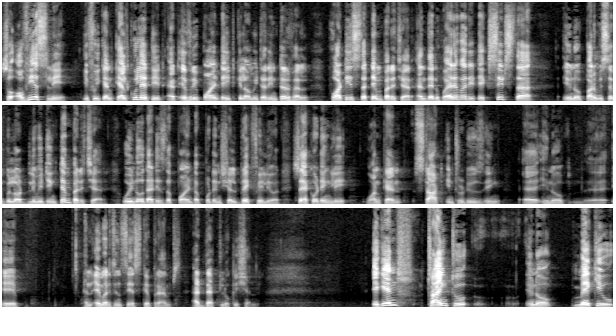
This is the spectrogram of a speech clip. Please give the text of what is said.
So, obviously, if we can calculate it at every 0.8 kilometer interval what is the temperature and then wherever it exceeds the you know permissible or limiting temperature we know that is the point of potential brake failure. So, accordingly one can start introducing uh, you know uh, a an emergency escape ramps at that location. Again trying to you know make you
